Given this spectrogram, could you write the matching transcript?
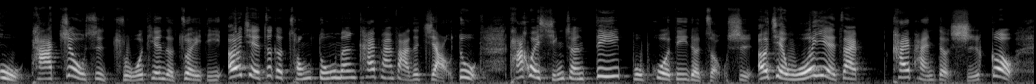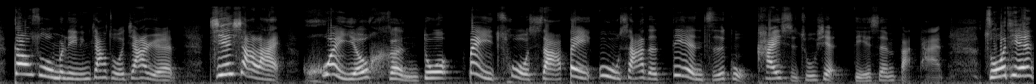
五它就是昨天的最低，而且这个从独门开盘法的角度，它会形成低不破低的走势，而且我也在开盘的时候告诉我们李宁家族的家人，接下来会有很多。被错杀、被误杀的电子股开始出现跌升反弹。昨天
